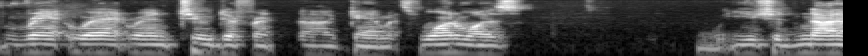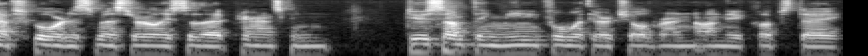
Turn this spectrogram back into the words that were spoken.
ran, ran, ran two different uh, gamuts. One was you should not have school or dismiss early so that parents can do something meaningful with their children on the eclipse day,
